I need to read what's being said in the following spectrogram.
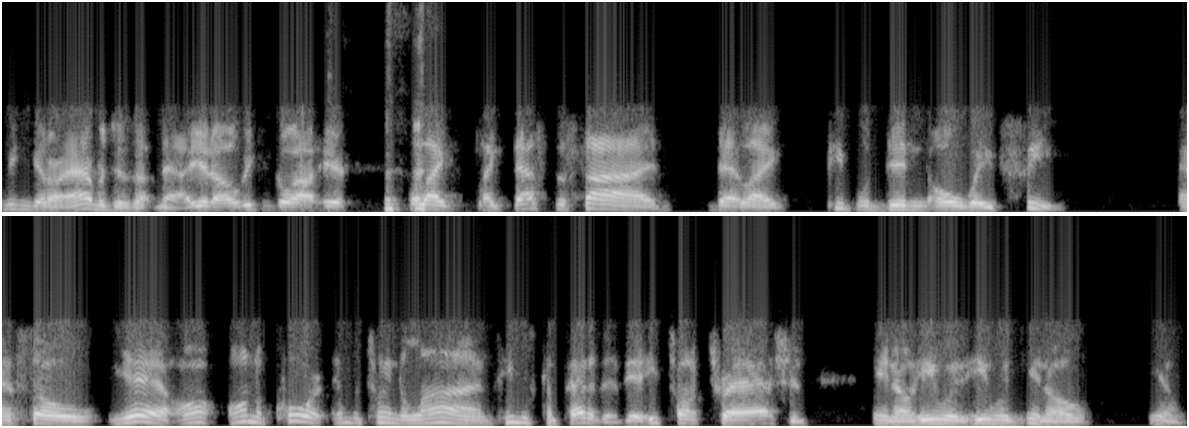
we can get our averages up now. You know we can go out here. But like like that's the side that like people didn't always see. And so yeah on, on the court in between the lines he was competitive. Yeah he talked trash and you know he would he would you know you know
